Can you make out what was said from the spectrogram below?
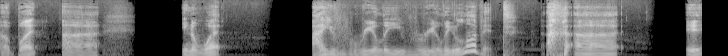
Uh, but uh, you know what? I really, really love it. Uh, it,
